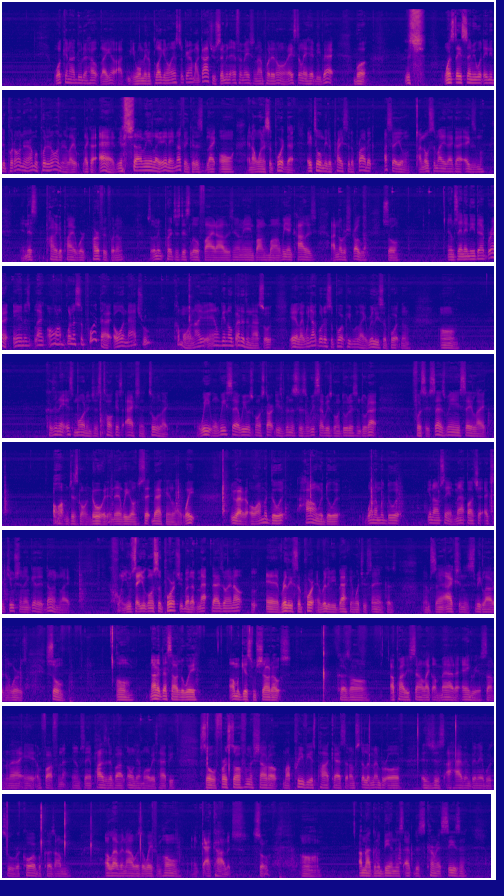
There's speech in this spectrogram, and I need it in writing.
What can I do to help? Like, yo, I, you want me to plug it on Instagram? I got you. Send me the information. I put it on. They still ain't hit me back, but once they send me what they need to put on there, I'm gonna put it on there like like an ad. You know what I mean? Like it ain't nothing because it's black owned, and I want to support that. They told me the price of the product. I say, yo, I know somebody that got eczema and this product could probably work perfect for them. So let me purchase this little five dollars. You know what I mean? Bong bong. We in college. I know the struggle. So, you know what I'm saying? They need that bread. And it's black. Oh, I'm gonna support that. All natural. Come on, now it don't get no better than that. So yeah, like when y'all go to support people, like really support them. Um cause it ain't it's more than just talk, it's action too. Like we when we said we was gonna start these businesses and we said we was gonna do this and do that for success, we ain't say like oh, I'm just gonna do it, and then we gonna sit back and like, wait, you gotta, oh, I'm gonna do it, how I'm gonna do it, when I'm gonna do it, you know what I'm saying? Map out your execution and get it done. Like when you say you're gonna support, you better map that joint out and really support and really be backing what you're saying, because you know what I'm saying action is speak louder than words. So, um, now that that's out of the way, I'm gonna get some shout outs, cause um I probably sound like I'm mad or angry or something, and I ain't, I'm far from that. You know what I'm saying? Positive vibes only. I'm always happy. So first off, I'm gonna shout out my previous podcast that I'm still a member of. It's just I haven't been able to record because I'm 11 hours away from home and at college. So um, I'm not gonna be in this this current season,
